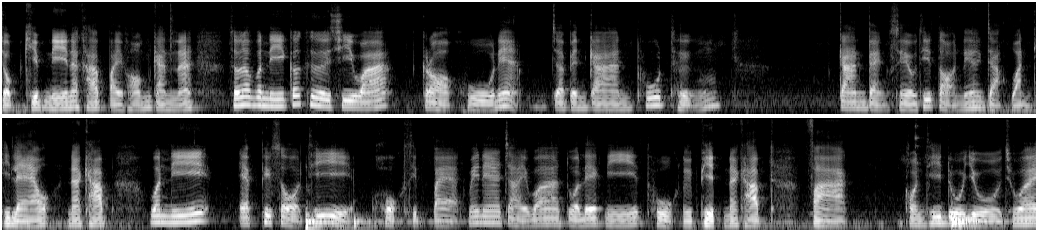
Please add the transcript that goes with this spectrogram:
จบคลิปนี้นะครับ ไปพร้อมกันนะสำหรับวันนี้ก็คือชีวะกรอกหูเนี่ยจะเป็นการพูดถึงการแบ่งเซลล์ที่ต่อเนื่องจากวันที่แล้วนะครับ วันนี้ เอพิโซดที่ 68 ไม่แน่ใจว่าตัวเลขนี้ถูกหรือผิดนะครับ ฝากคนที่ดูอยู่ช่วย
